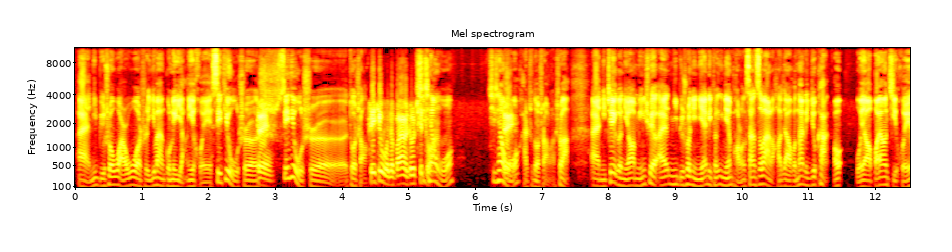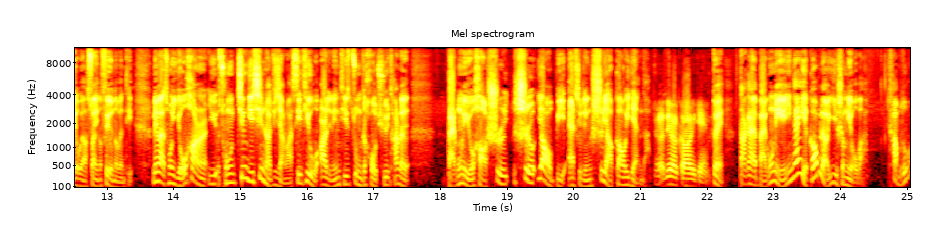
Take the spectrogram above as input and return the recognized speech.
哎，你比如说沃尔沃是一万公里养一回，CT 五是对，CT 五是多少？，CT 五的保养周期短七千，五，七千五还是多少了，是吧？哎，你这个你要明确，哎，你比如说你年里程一年跑了个三四万了，好家伙，那你就看哦，我要保养几回，我要算一个费用的问题。另外，从油耗上，从经济性上去讲了，CT 五二点零 T 纵置后驱，它的百公里油耗是是要比 S 零是要高一点的，呃要高一点，对，大概百公里应该也高不了一升油吧，差不多。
